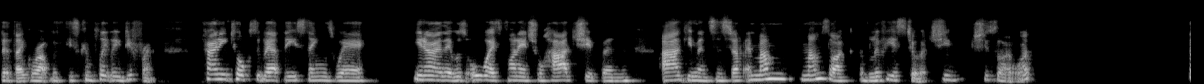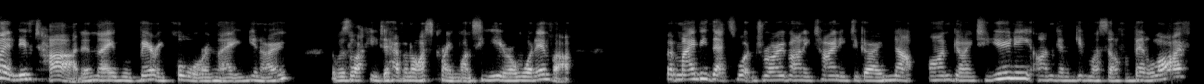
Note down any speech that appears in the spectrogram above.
that they grew up with is completely different. Tony talks about these things where, you know, there was always financial hardship and arguments and stuff. And mum, mum's like oblivious to it. She, she's like, what? They lived hard and they were very poor and they, you know, it was lucky to have an ice cream once a year or whatever. But maybe that's what drove Auntie Tony to go, no, I'm going to uni. I'm going to give myself a better life.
